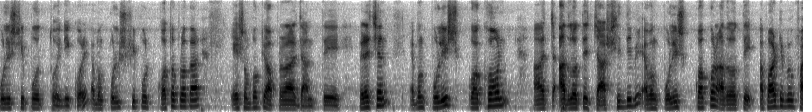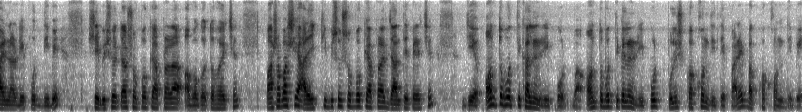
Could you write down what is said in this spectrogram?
পুলিশ রিপোর্ট তৈরি করে এবং পুলিশ রিপোর্ট কত প্রকার এ সম্পর্কে আপনারা জানতে পেরেছেন এবং পুলিশ কখন আদালতে চার্জশিট দিবে এবং পুলিশ কখন আদালতে অ্যাপার্টিভ ফাইনাল রিপোর্ট দিবে, সেই বিষয়টা সম্পর্কে আপনারা অবগত হয়েছেন। পাশাপাশি আরেকটি বিষয় সম্পর্কে আপনারা জানতে পেরেছেন যে অন্তর্বর্তীকালীন রিপোর্ট বা অন্তর্বর্তীকালীন রিপোর্ট পুলিশ কখন দিতে পারে বা কখন দিবে।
